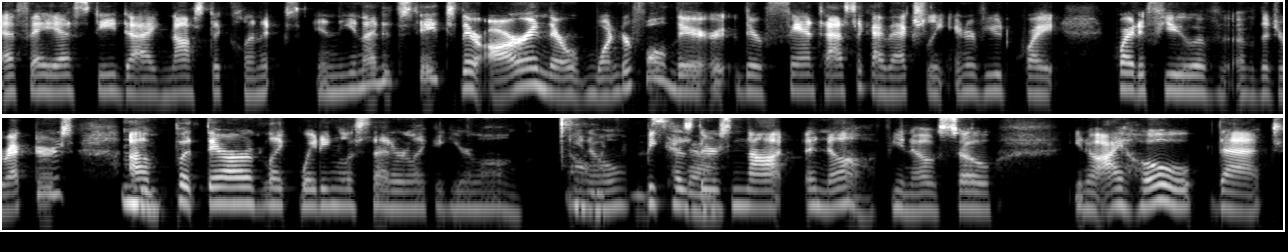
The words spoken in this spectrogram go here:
FASD diagnostic clinics in the United States. There are, and they're wonderful. They're they're fantastic. I've actually interviewed quite quite a few of, of the directors, mm. um, but there are like waiting lists that are like a year long. You oh know, because yeah. there's not enough. You know, so you know, I hope that,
